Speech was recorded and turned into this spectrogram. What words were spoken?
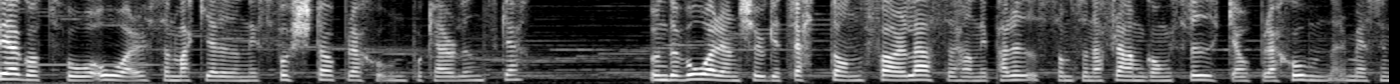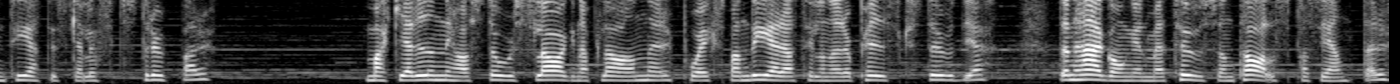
Det har gått två år sedan Macchiarinis första operation på Karolinska. Under våren 2013 föreläser han i Paris om sina framgångsrika operationer med syntetiska luftstrupar. Macchiarini har storslagna planer på att expandera till en europeisk studie. Den här gången med tusentals patienter.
